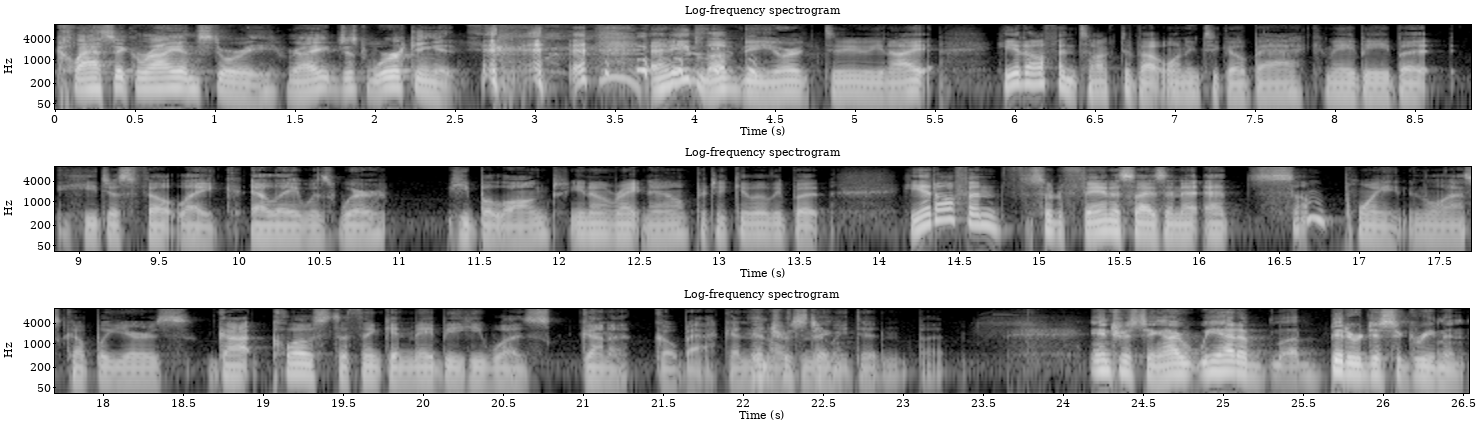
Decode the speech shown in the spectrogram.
Classic Ryan story, right? Just working it. and he loved New York too. You know, I he had often talked about wanting to go back, maybe, but he just felt like L.A. was where he belonged. You know, right now, particularly. But he had often sort of fantasized, and at, some point in the last couple of years, got close to thinking maybe he was gonna go back, and then Interesting. ultimately didn't. But Interesting. I we had a, a bitter disagreement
